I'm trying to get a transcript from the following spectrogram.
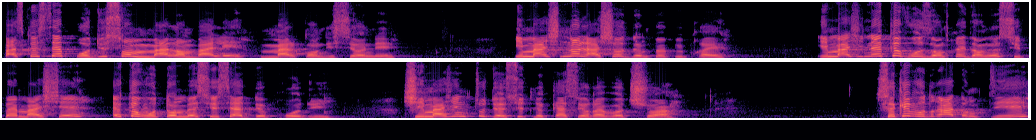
Parce que ces produits sont mal emballés, mal conditionnés. Imaginons la chose d'un peu plus près. Imaginez que vous entrez dans un supermarché et que vous tombez sur ces deux produits. J'imagine tout de suite lequel serait votre choix. Ce qui voudra donc dire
